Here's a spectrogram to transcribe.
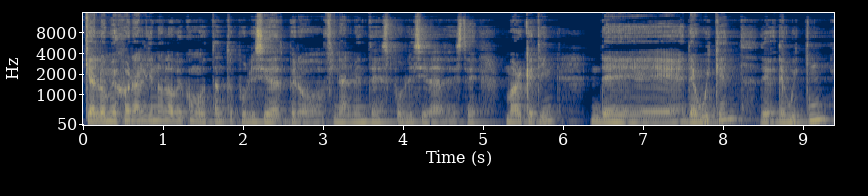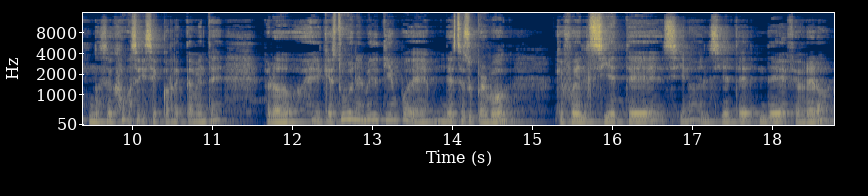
que a lo mejor alguien no lo ve como tanto publicidad, pero finalmente es publicidad, este marketing de The Weekend, de, The Weekend, no sé cómo se dice correctamente, pero eh, que estuvo en el medio tiempo de, de este Super Bowl que fue el 7, sí, ¿no? El 7 de febrero.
